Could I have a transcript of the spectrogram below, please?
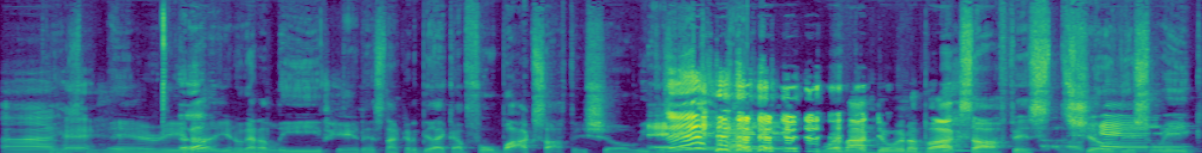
'cause okay. larry Oh. uh, you don't gotta leave hannah. It's not gonna be like a full box office show. We just, Hey. we're not doing a box office show this week.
